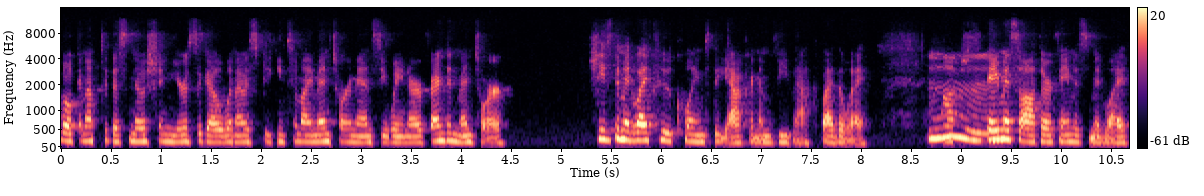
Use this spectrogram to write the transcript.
woken up to this notion years ago when I was speaking to my mentor, Nancy Wainer, friend and mentor She's the midwife who coined the acronym VBAC, by the way. Mm. Um, famous author, famous midwife.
